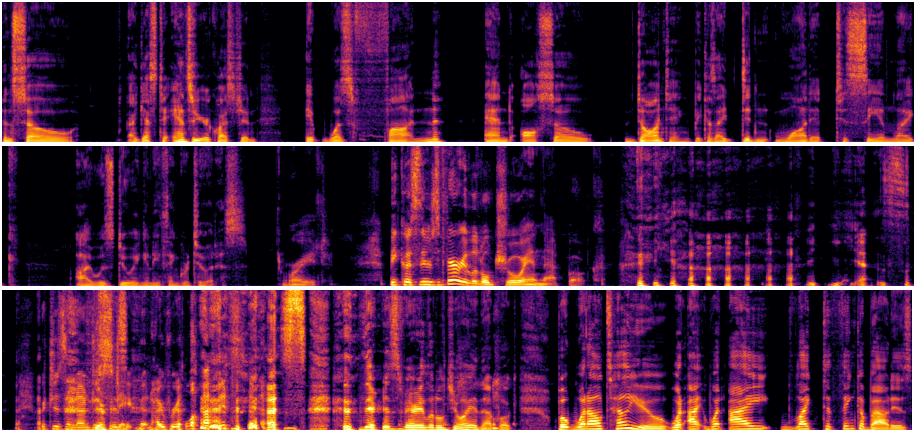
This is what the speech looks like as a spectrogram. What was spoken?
And so I guess to answer your question, it was fun and also daunting because I didn't want it to seem like I was doing anything gratuitous. Right because there's very little joy in that book. yes. Which is an understatement, is, I realize. yes. There is very little joy in that book. But what I'll tell you, what I what I like to think about is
